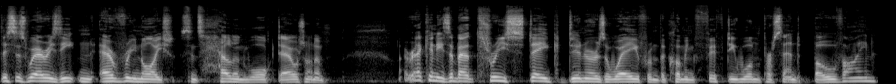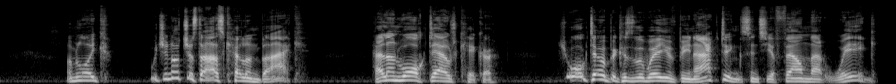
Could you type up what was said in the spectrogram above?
This is where he's eaten every night since Helen walked out on him. I reckon he's about three steak dinners away from becoming 51% bovine. I'm like, would you not just ask Helen back? Helen walked out, kicker. She walked out because of the way you've been acting since you found that wig.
